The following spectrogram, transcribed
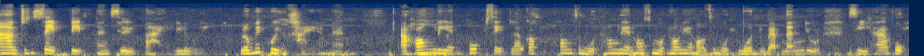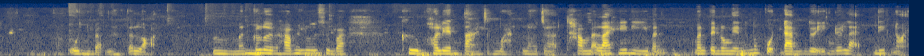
อ่านจนเสพติดหนังสือไปเลยแล้วไม่คุยกับใครทั้งนั้นอะห้องเรียนปุ๊บเสร็จแล้วก็ห้องสมุดห้องเรียนห้องสมุดห้องเรียนห้องสมุดวนอยู่แบบนั้นอยู่สี่ห้าหกวนอยู่แบบนั้นตลอด มมันก็เลยทำให้รู้สึกว่า คือพอเรียนต่างจังหวัดเราจะทำอะไรให้ดีมันมันเป็นโรงเรียนที่ต้องกดดันตัวเองด้วยแหละนิดหน่อย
